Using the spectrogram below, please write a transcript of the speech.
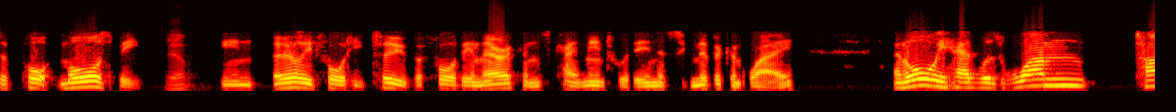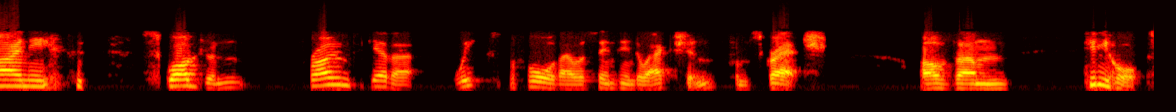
of Port Moresby Yep. in early 42 before the Americans came into it in a significant way. And all we had was one tiny squadron thrown together weeks before they were sent into action from scratch of um, Kitty Hawks,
